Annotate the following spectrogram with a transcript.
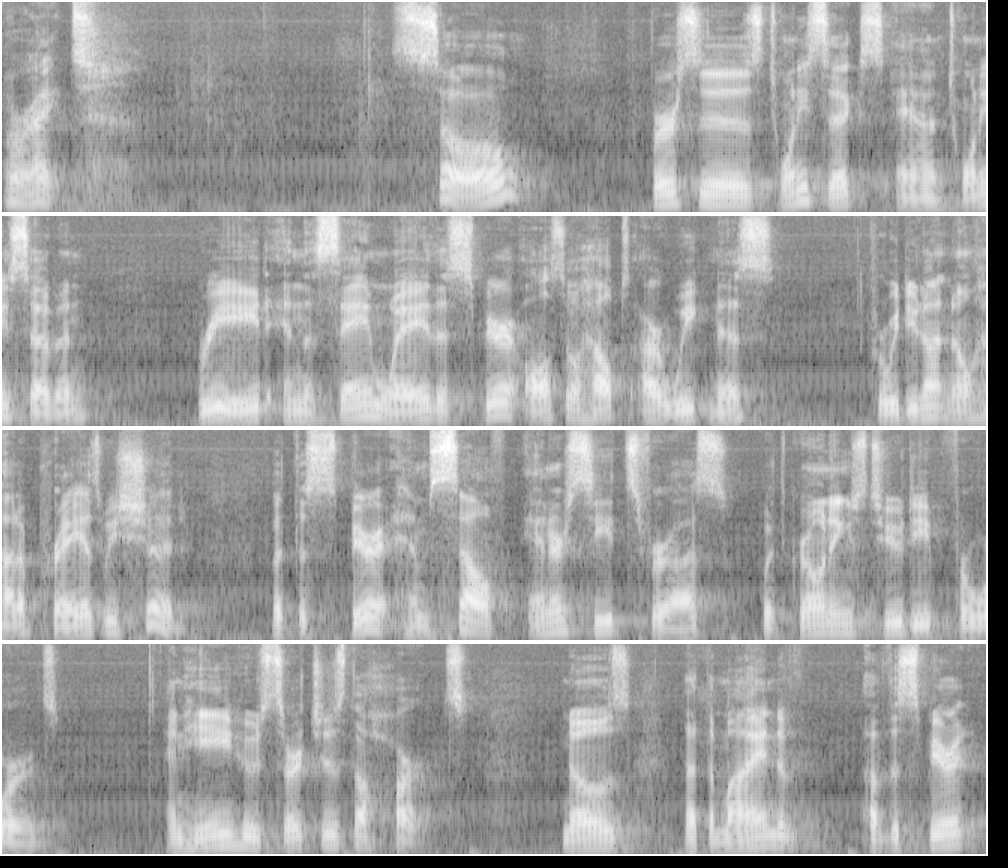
All right. So, verses 26 and 27 read In the same way, the Spirit also helps our weakness, for we do not know how to pray as we should. But the Spirit Himself intercedes for us with groanings too deep for words. And He who searches the hearts knows that the mind of, of the Spirit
